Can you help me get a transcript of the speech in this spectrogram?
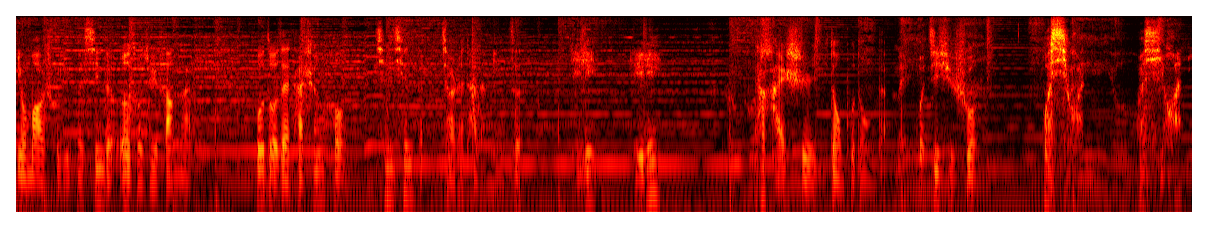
又冒出一个新的恶作剧方案。我躲在他身后，轻轻地叫着他的名字：“李丽，李丽。”他还是一动不动的。我继续说：“我喜欢你，我喜欢你。”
